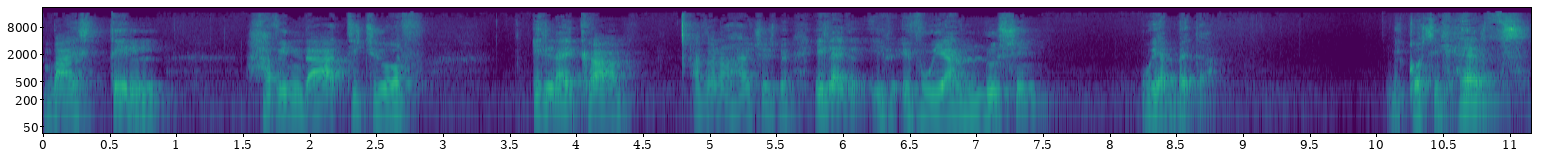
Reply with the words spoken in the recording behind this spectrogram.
but still having the attitude of it's like uh, I don't know how to explain. It's like if, if we are losing, we are better because it hurts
